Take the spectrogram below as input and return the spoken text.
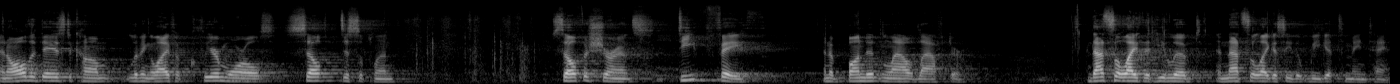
and all the days to come living a life of clear morals, self discipline, self assurance, deep faith, and abundant and loud laughter. That's the life that he lived, and that's the legacy that we get to maintain.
